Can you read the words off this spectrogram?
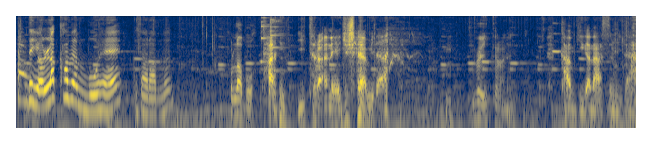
근데 연락하면 뭐해? 그 사람은? 콜라보 단 이틀 안에 해주셔야 합니다. 왜 이틀 아니? 감기가 났습니다.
